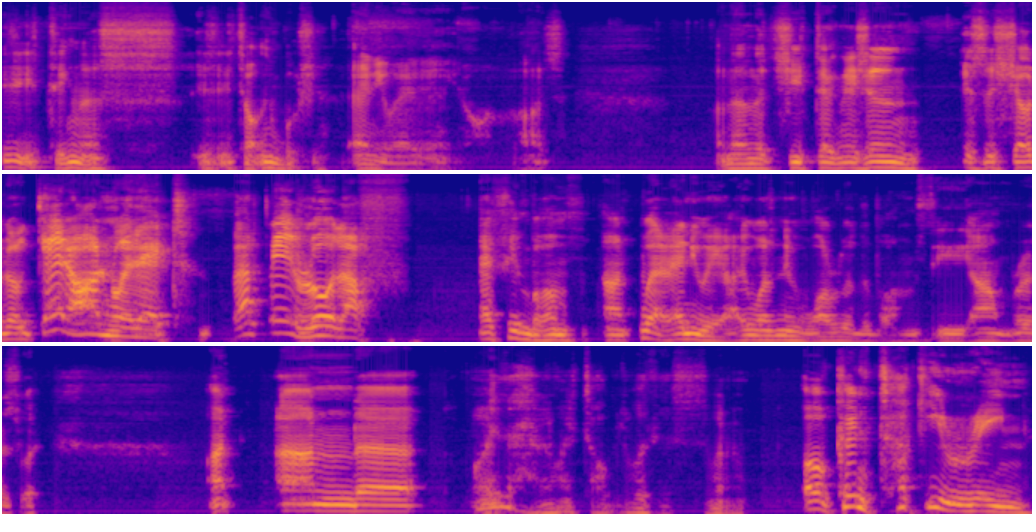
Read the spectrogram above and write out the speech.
Is he thinking this? Is he talking bullshit? Anyway, you know And then the chief technician is to shout out, get on with it! Back there, load off! Effing bomb. And, well, anyway, I wasn't involved with the bombs. The armourers were. And, and uh, why the hell am I talking about this? Oh, Kentucky rain.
